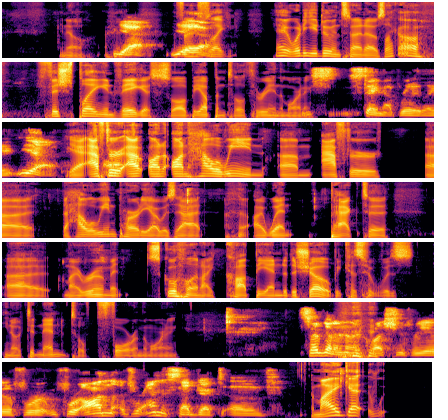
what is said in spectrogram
know, yeah. Yeah. was like, "Hey, what are you doing tonight?" I was like, "Oh, Phish is playing in Vegas, so I'll be up until three in the morning." S- Staying up really late. Yeah. Yeah, after a on on Halloween, um, after uh the Halloween party I was at, I went back to uh my room at school and I caught the end of the show because it was you know it didn't end until four in the morning. So I've got another question for you. If we're if we're on the, if we're on the subject of Am I get?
